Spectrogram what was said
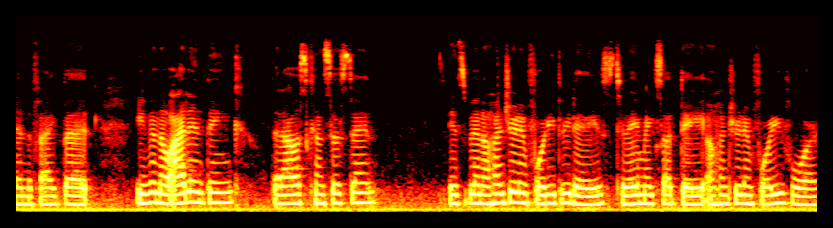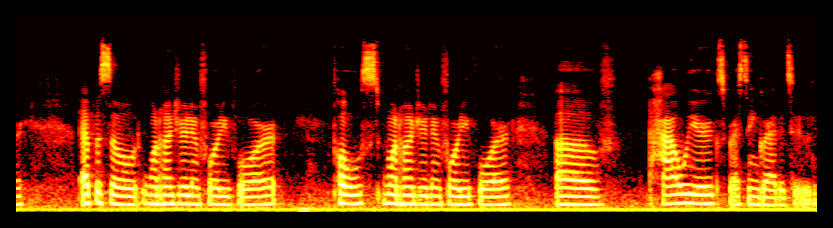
and the fact that even though I didn't think that I was consistent, it's been 143 days. Today makes that day 144, episode 144, post 144 of how we are expressing gratitude.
